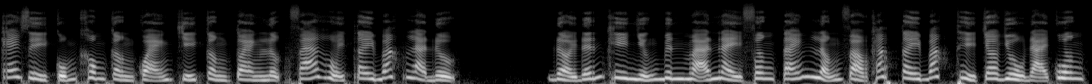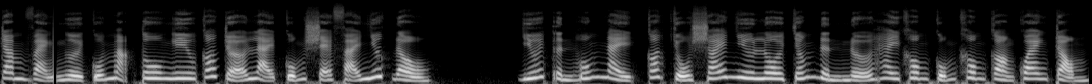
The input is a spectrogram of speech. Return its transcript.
cái gì cũng không cần quản chỉ cần toàn lực phá hủy Tây Bắc là được. Đợi đến khi những binh mã này phân tán lẫn vào khắp Tây Bắc thì cho dù đại quân trăm vạn người của mặt tu nghiêu có trở lại cũng sẽ phải nhức đầu. Dưới tình huống này, có chủ soái như lôi chấn đình nữa hay không cũng không còn quan trọng.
